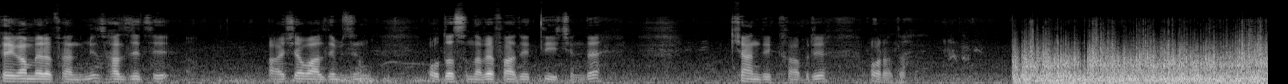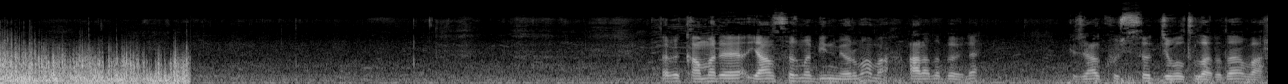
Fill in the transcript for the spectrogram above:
Peygamber Efendimiz Hazreti Ayşe validemizin odasında vefat ettiği için de kendi kabri orada. Tabi kameraya yansır mı bilmiyorum ama arada böyle güzel kuşsu cıvıltıları da var.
